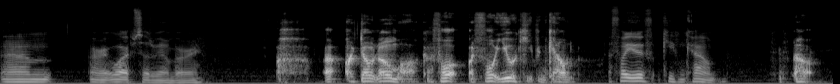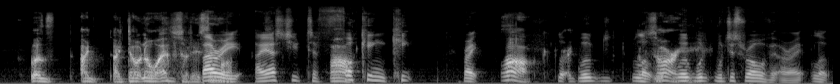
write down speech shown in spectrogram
Um. All right. What episode are we on, Barry? I, I don't know, Mark. I thought I thought you were keeping count. I thought you were f- keeping count. Oh, well, I I don't know what episode it is. Barry, I asked you to Mark. fucking keep. Right. Mark. Look. We'll look. sorry. We'll, we'll, we'll just roll with it. All right. Look.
